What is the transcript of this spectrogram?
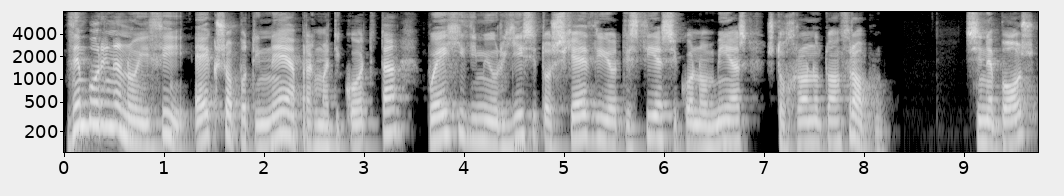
δεν μπορεί να νοηθεί έξω από τη νέα πραγματικότητα που έχει δημιουργήσει το σχέδιο της θείας Οικονομίας στο χρόνο του ανθρώπου. Συνεπώς,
